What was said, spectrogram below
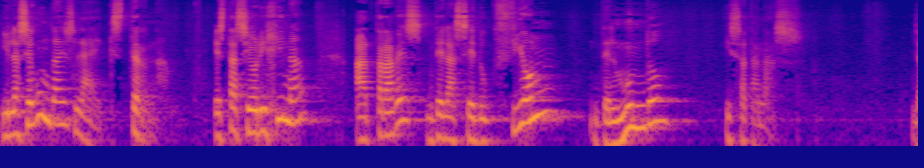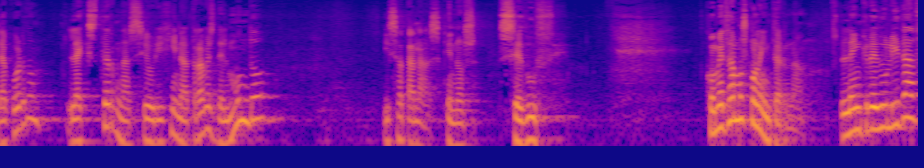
Y la segunda es la externa. Esta se origina a través de la seducción del mundo y Satanás. ¿De acuerdo? La externa se origina a través del mundo y Satanás, que nos seduce. Comenzamos con la interna. La incredulidad,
